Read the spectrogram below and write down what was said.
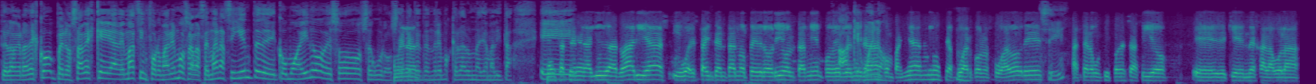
Te lo agradezco, pero sabes que además informaremos a la semana siguiente de cómo ha ido, eso seguro. O sea que te tendremos que dar una llamadita. Vamos a tener ayudas varias. Igual está intentando Pedro Oriol también poder Ah, venir a acompañarnos, y a jugar con los jugadores, Sí. hacer algún tipo de desafío eh, de quien deja la bola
